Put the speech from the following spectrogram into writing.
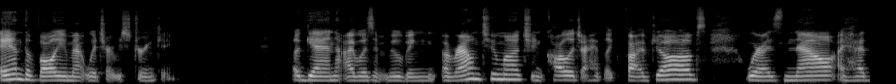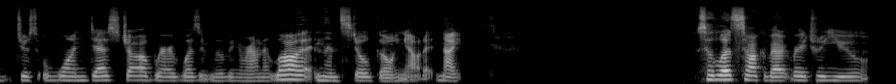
and the volume at which I was drinking. Again, I wasn't moving around too much. In college, I had like five jobs, whereas now I had just one desk job where I wasn't moving around a lot and then still going out at night. So let's talk about it. Rachel, you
